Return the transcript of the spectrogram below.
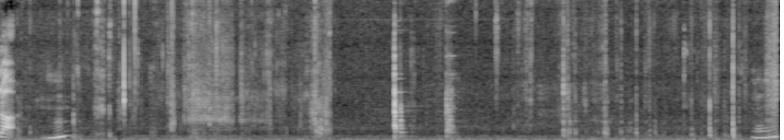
Klar. อืมอืม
